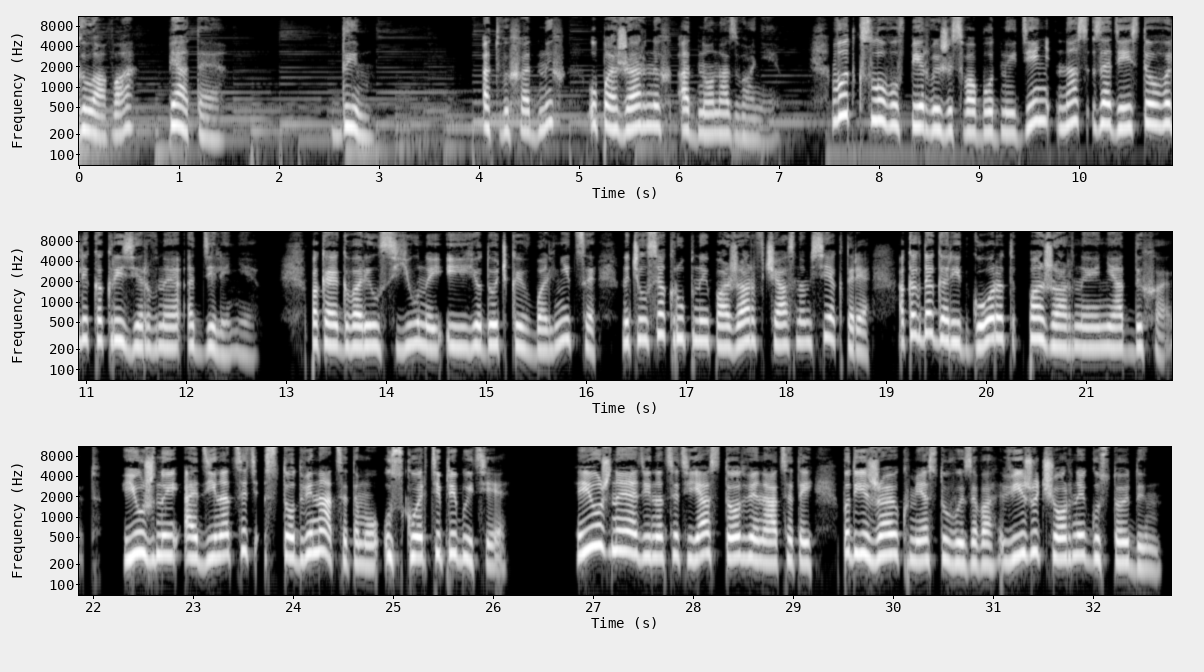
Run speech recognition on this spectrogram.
Глава пятая. Дым. От выходных у пожарных одно название. Вот, к слову, в первый же свободный день нас задействовали как резервное отделение. Пока я говорил с Юной и ее дочкой в больнице, начался крупный пожар в частном секторе, а когда горит город, пожарные не отдыхают. «Южный 11 112-му, ускорьте прибытие!» Южный 11, я 112-й. Подъезжаю к месту вызова. Вижу черный густой дым.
